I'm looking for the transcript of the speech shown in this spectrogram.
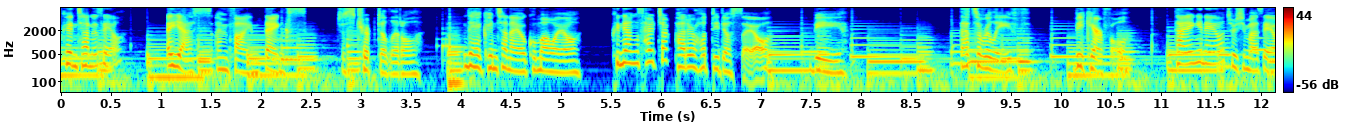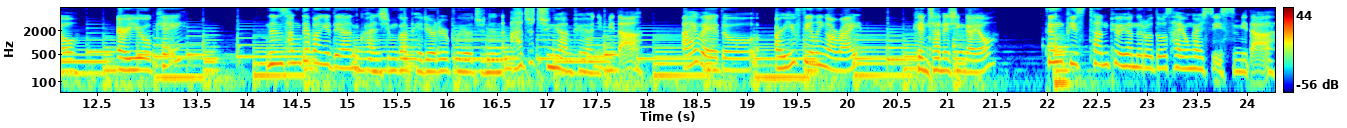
괜찮으세요? Uh, Yes, I'm fine, thanks. Just tripped a little. 네, 괜찮아요, 고마워요. 그냥 살짝 발을 헛디뎠어요. B. That's a relief. Be careful. 다행이네요, 조심하세요. Are you okay? 는 상대방에 대한 관심과 배려를 보여주는 아주 중요한 표현입니다. 아 외에도 Are you feeling alright? 괜찮으신가요? 등 비슷한 표현으로도 사용할 수 있습니다.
